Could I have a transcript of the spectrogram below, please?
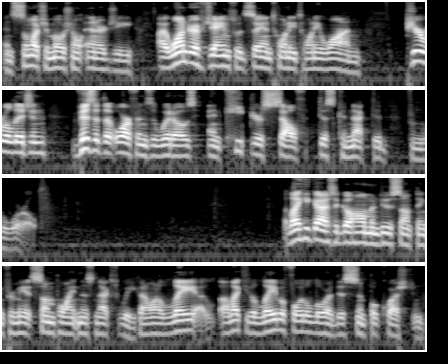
and so much emotional energy. I wonder if James would say in 2021 pure religion, visit the orphans and widows, and keep yourself disconnected from the world. I'd like you guys to go home and do something for me at some point in this next week. I want to lay I'd like you to lay before the Lord this simple question.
